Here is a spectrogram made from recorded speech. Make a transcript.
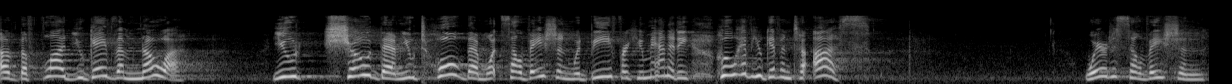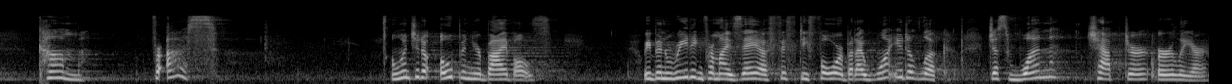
of the flood, you gave them Noah. You showed them, you told them what salvation would be for humanity. Who have you given to us? Where does salvation come for us? I want you to open your Bibles We've been reading from Isaiah 54, but I want you to look just one chapter earlier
